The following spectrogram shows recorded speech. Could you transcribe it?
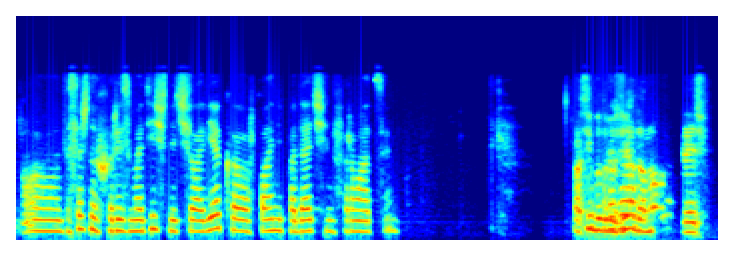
а, достаточно харизматичный человек а, в плане подачи информации. Спасибо, друзья, до новых встреч.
